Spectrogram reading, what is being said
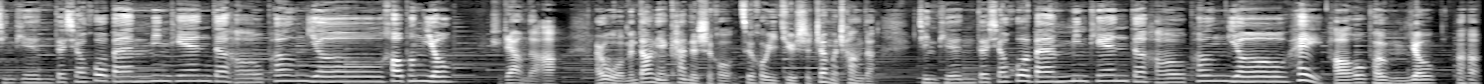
今天的小伙伴，明天的好朋友，好朋友。”是这样的啊。而我们当年看的时候，最后一句是这么唱的：“今天的小伙伴，明天的好朋友，嘿，好朋友。”哈哈。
